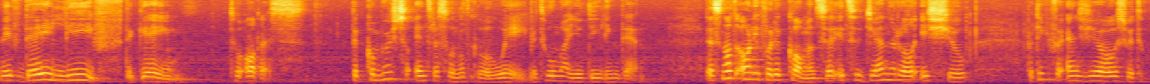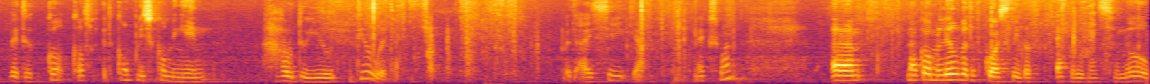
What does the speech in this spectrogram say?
And if they leave the game to others, the commercial interest will not go away. With whom are you dealing then? That's not only for the commons, it's a general issue, particularly for NGOs with, with, the, co the companies coming in. How do you deal with that? But I see, yeah, next one. Um, now come a little bit, of course, think that everybody wants to know,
